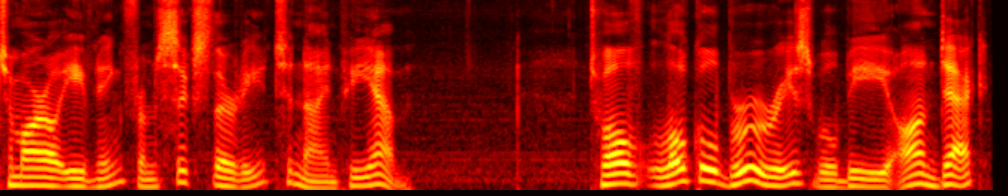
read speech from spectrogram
tomorrow evening from 6:30 to 9 p.m. 12 local breweries will be on deck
